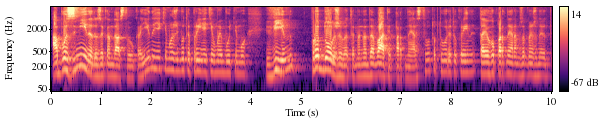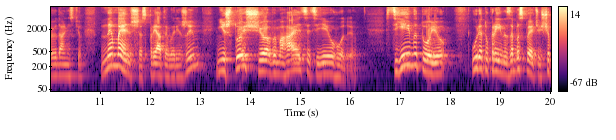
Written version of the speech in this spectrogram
або зміни до законодавства України, які можуть бути прийняті в майбутньому, він продовжуватиме надавати партнерству, тобто уряд України та його партнерам з обмеженою відповідальністю, не менше сприятливий режим, ніж той, що вимагається цією угодою. З цією метою уряд України забезпечує, щоб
